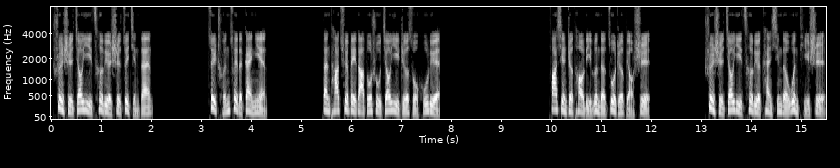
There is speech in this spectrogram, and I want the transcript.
顺势交易策略是最简单、最纯粹的概念，但它却被大多数交易者所忽略。发现这套理论的作者表示，顺势交易策略看新的问题是，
